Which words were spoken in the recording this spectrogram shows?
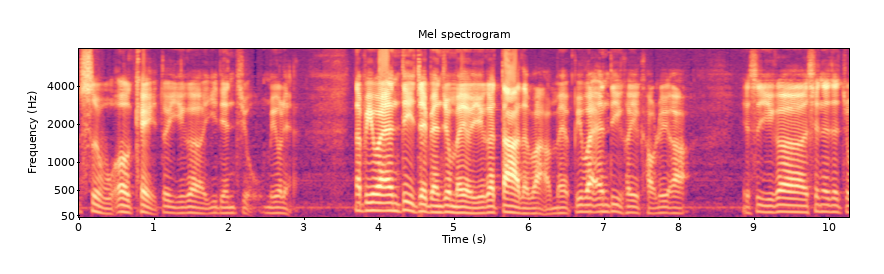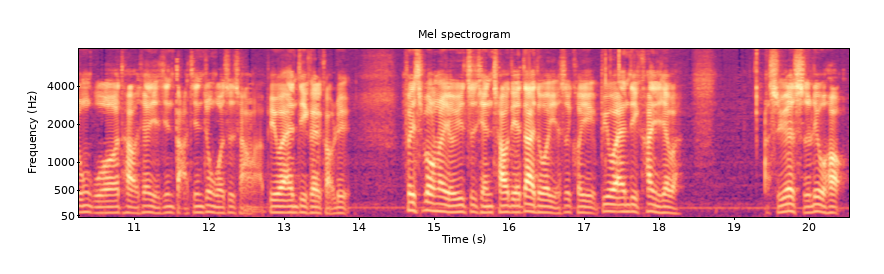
四五二 K 对一个一点九 million。那 BYND 这边就没有一个大的吧？没有 BYND 可以考虑啊，也是一个现在在中国，它好像已经打进中国市场了。BYND 可以考虑。Facebook 呢，由于之前超跌太多，也是可以 BYND 看一下吧。十月十六号，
